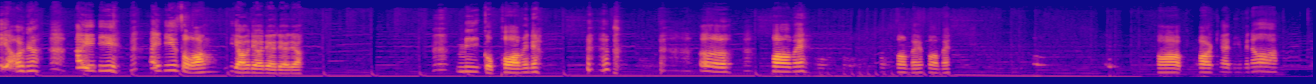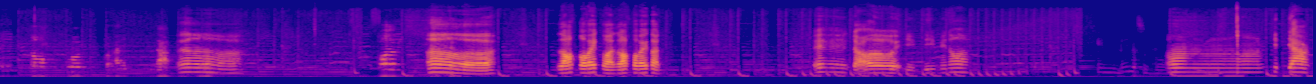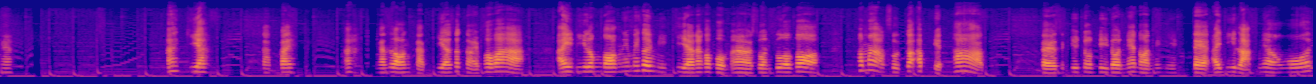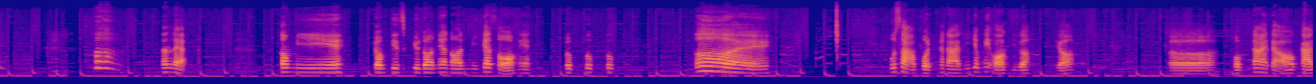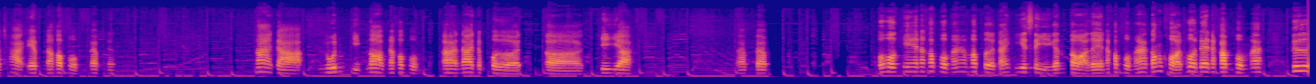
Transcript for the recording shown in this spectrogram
เดี๋ยวนะไอดีไอดีสองเดียวเดี๋ยวเดี๋ยวเดี๋ยวเดี๋ยว มีกบพอไหมเนี่ย เออ พอไหมพอไหมพอไหมพอพอแค่นี้ไหมเนาะเออ เออ ล็อกเอาไว้ก่อน ล็อกเอาไว้ก่อน เอ๊ะจะเอาอีกดีไหมเนาะอืม คิดยากไง อะเกียร์จัดไปอะงั้นลองจัดเกียร์สักหน่อยเพราะว่าไอดีลองๆนี่ไม่เคยมีเกียร์นะครับผมอ่าส่วนตัวก็ถ้ามากสุดก็อัปเกรดธาตุแต่สกิลโจมตีโดนแน่นอนไม่มี แต่ไอดีหลักเนี่ยโอ้ยนั่นแหละ ต้องมีโจมตีสกิลโดนแน่นอนมีแค่สองเองปึ๊บปึ๊บปึ๊บเอ้ยอุตส่าห์บ่นขนาดนี้ยังไม่ออกอีกเหรอเดี๋ยว เออผมน่าจะเอากาชาเอฟนะครับผมแป๊บนึง น่าจะลุ้นอีกรอบนะครับผม อ่า น่าจะเปิด เอ่อ เกียร์แบบแบบโอเคนะครับผมอะมาเปิด ID สี่กันต่อเลยนะครับผมอะต้องขอโทษด้วยนะครับผมอะคือ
